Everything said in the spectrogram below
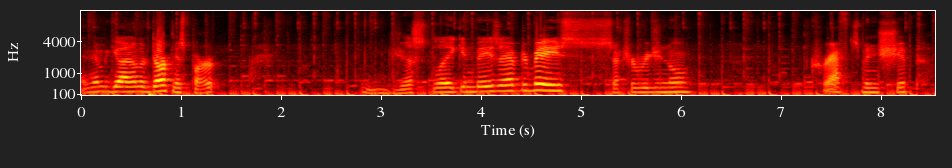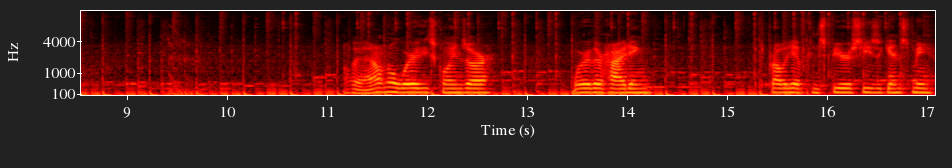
And then we got another darkness part. Just like in base after base. Such original craftsmanship. Okay, I don't know where these coins are. Where they're hiding. They probably have conspiracies against me.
